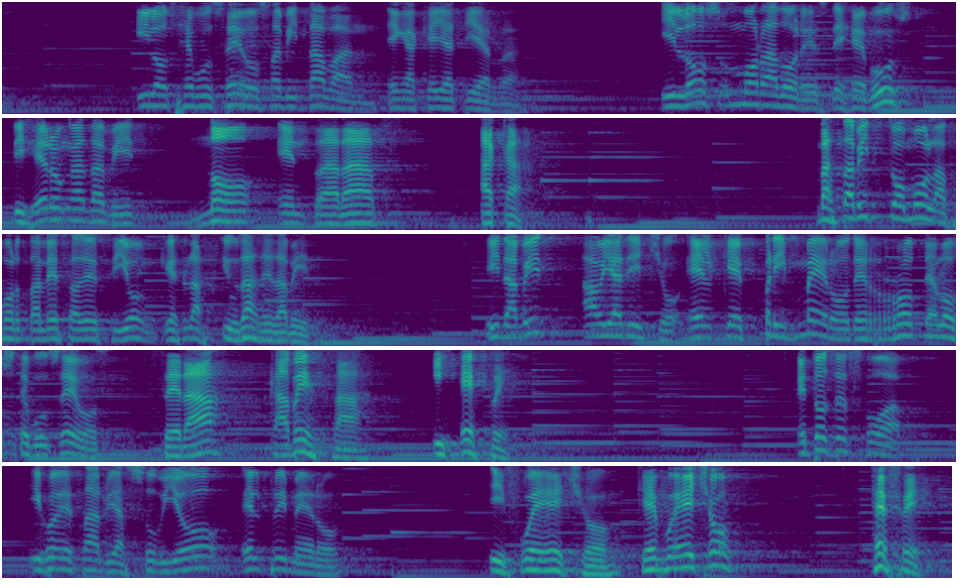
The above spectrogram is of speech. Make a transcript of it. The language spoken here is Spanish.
Y los jebuseos habitaban en aquella tierra. Y los moradores de Jebús dijeron a David, no entrarás acá. Mas David tomó la fortaleza de Sión, que es la ciudad de David. Y David había dicho, el que primero derrote a los jebuseos será cabeza y jefe. Entonces Joab, hijo de Sarvia, subió el primero y fue hecho, ¿qué fue hecho? Jefe.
